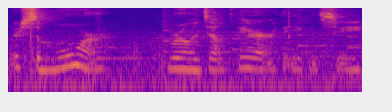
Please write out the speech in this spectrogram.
There's some more ruins out there that you can see.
